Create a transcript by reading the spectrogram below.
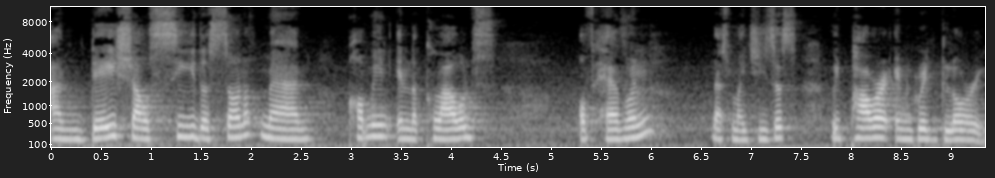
and they shall see the Son of Man coming in the clouds of heaven. That's my Jesus, with power and great glory.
